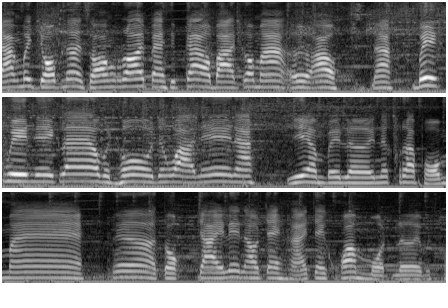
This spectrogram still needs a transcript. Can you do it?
ยังไม่จบนั่น289 บาทก็มาเออเอานะบิ๊กวินอีกแล้วปะโทจังหวะนี้นะ เยี่ยมไปเลยนะครับผมแม่เนี่ยตกใจเล่นเอาใจหายใจคว่ำหมดเลยโท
